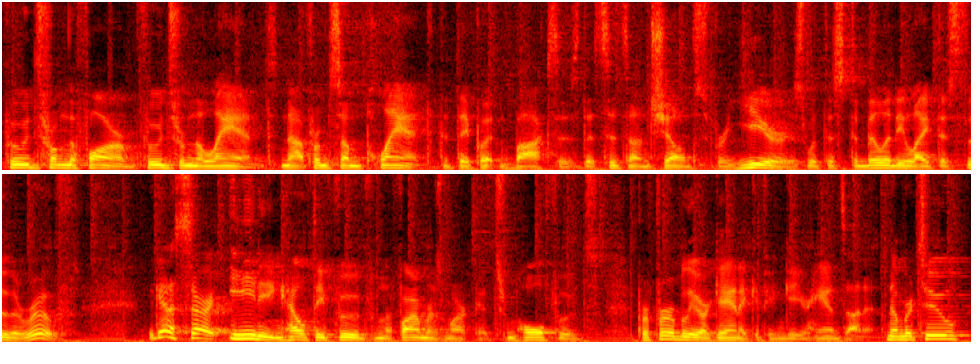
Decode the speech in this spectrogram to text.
Foods from the farm, foods from the land, not from some plant that they put in boxes that sits on shelves for years with the stability light that's through the roof. We gotta start eating healthy food from the farmer's markets, from Whole Foods, preferably organic if you can get your hands on it. Number two,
